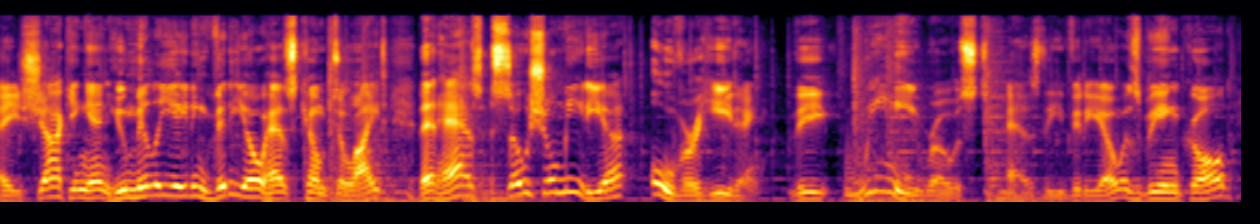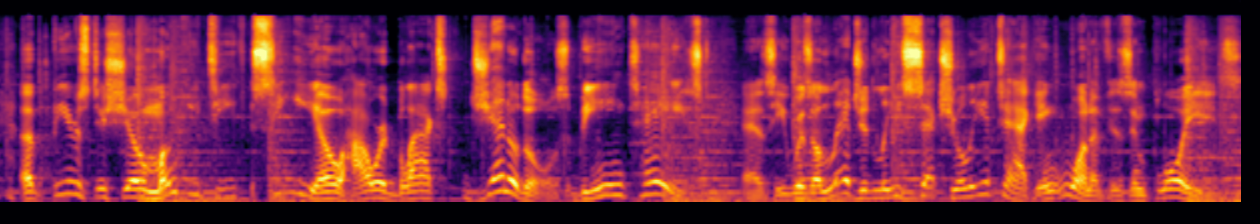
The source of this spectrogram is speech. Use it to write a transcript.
A shocking and humiliating video has come to light that has social media overheating. The Weenie Roast, as the video is being called, appears to show Monkey Teeth CEO Howard Black's genitals being tased as he was allegedly sexually attacking one of his employees.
